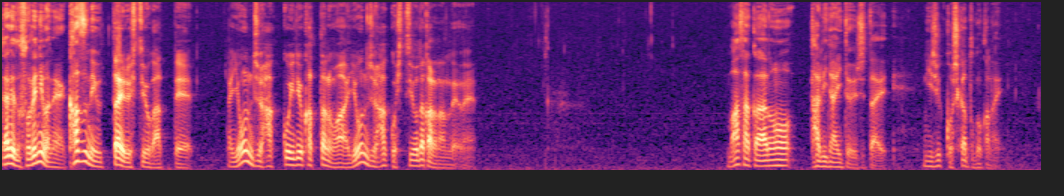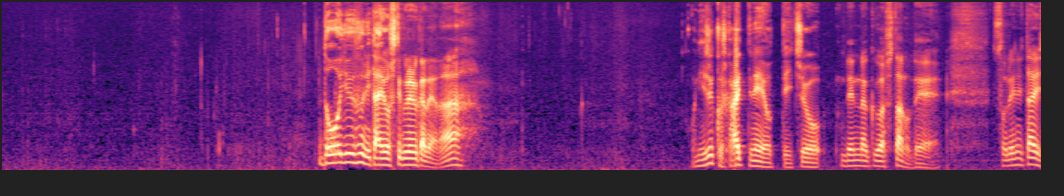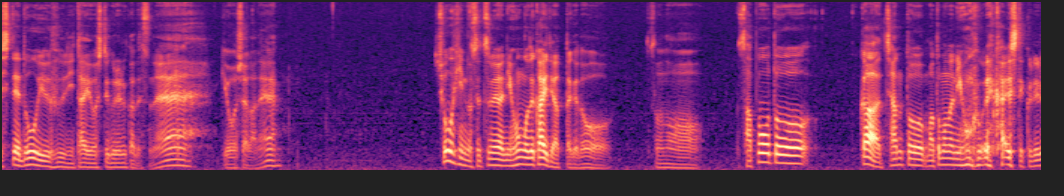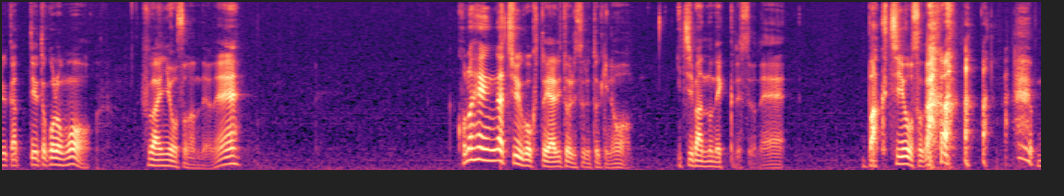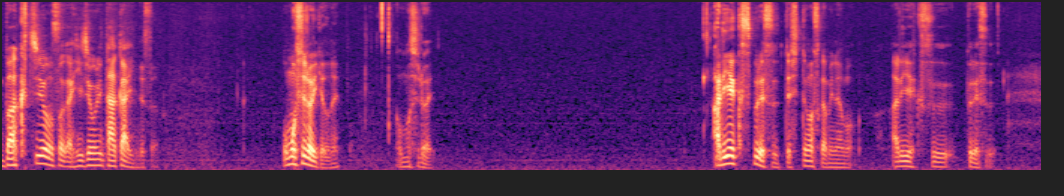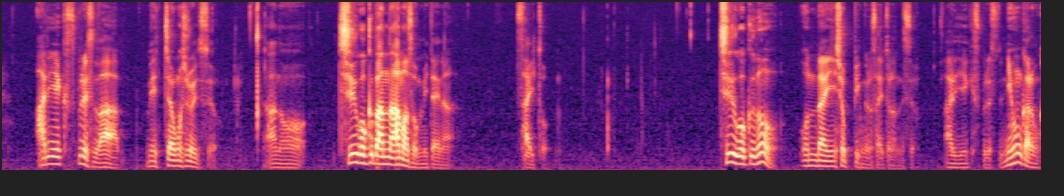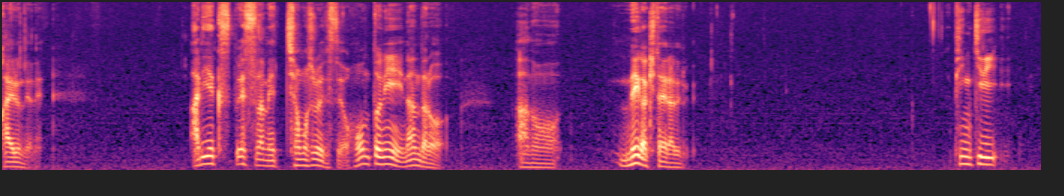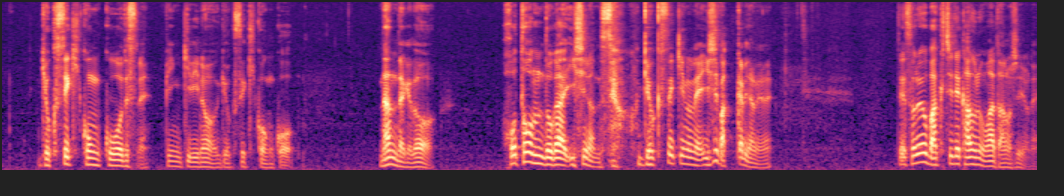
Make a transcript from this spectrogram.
だけどそれにはね数に訴える必要があって48個入りを買ったのは48個必要だからなんだよね。まさかあの足りないという事態。20個しか届かない。どういうふうに対応してくれるかだよな。20個しか入ってねえよって一応連絡はしたのでそれに対してどういうふうに対応してくれるかですね。業者がね。商品の説明は日本語で書いてあったけどそのサポートがちゃんとまともな日本語で返してくれるかっていうところも不安要素なんだよね。この辺が中国とやり取りする時の一番のネックですよね。博打要素が 博打要素が非常に高いんですよ。面白いけどね面白い。アリエクスプレスって知ってますか？みんなもアリエクスプレスアリエクスプレスはめっちゃ面白いですよあの中国版のアマゾンみたいなサイト中国のオンラインショッピングのサイトなんですよ。アリエクスプレス日本からも買えるんだよね。アリエクスプレスはめっちゃ面白いですよ。本当に何だろう。あの目が鍛えられる。ピンキリ玉石混交ですね。ピンキリの玉石混交。なんだけどほとんどが石なんですよ。玉石のね石ばっかりなのよね。でそれを博打で買うのは楽しいよね。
